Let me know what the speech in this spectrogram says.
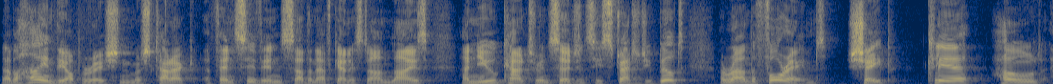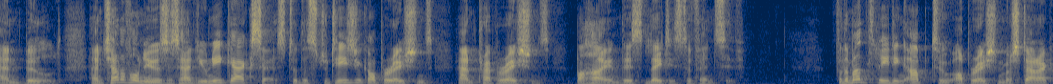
Now, behind the Operation Mushtarak offensive in southern Afghanistan lies a new counterinsurgency strategy built around the four aims shape, clear, hold, and build. And Channel 4 News has had unique access to the strategic operations and preparations behind this latest offensive. For the month leading up to Operation Mushtarak,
